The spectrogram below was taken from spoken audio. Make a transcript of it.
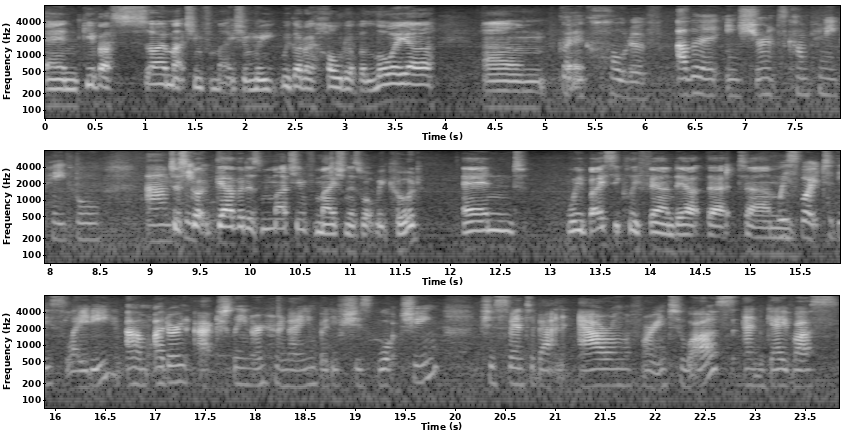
and give us so much information. We we got a hold of a lawyer. Um, got a hold of other insurance company people. Um, just people, got gathered as much information as what we could, and we basically found out that um, we spoke to this lady. Um, I don't actually know her name, but if she's watching, she spent about an hour on the phone to us and gave us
